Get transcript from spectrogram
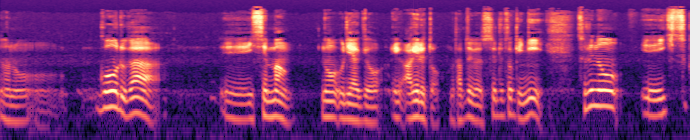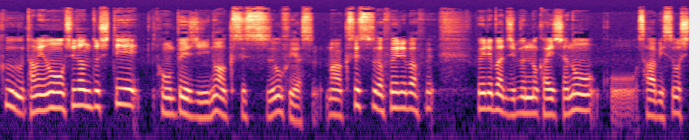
あのゴールが、えー、1000万の売り上げを上げると。例えばするときにそれの、えー、行き着くための手段としてホームページのアクセス数を増やす、まあ、アクセス数が増えれば増え増えれば自分の会社のこうサービスを知っ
